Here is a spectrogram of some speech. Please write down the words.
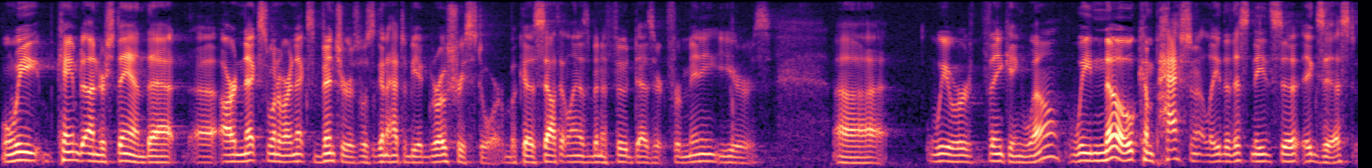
When we came to understand that uh, our next one of our next ventures was going to have to be a grocery store because South Atlanta has been a food desert for many years uh, we were thinking, well, we know compassionately that this needs to exist.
